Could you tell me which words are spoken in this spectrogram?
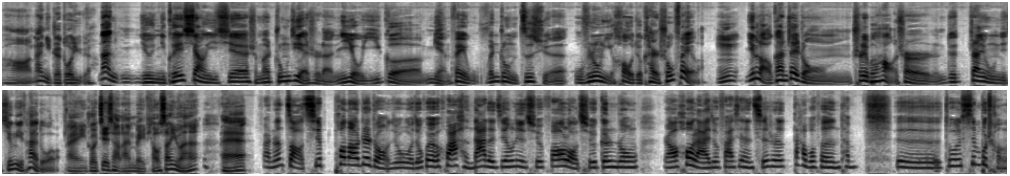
哦，那你这多余啊。那你就你可以像一些什么中介似的，你有一个免费五分钟的咨询，五分钟以后就开始收费了。嗯，你老干这种吃力不讨好的事儿，这占用你精力太多了。哎，你说接下来每条三元，哎，反正早期碰到这种，就我就会花很大的精力去 follow 去跟踪，然后后来就发现，其实大部分他，呃，都心不成，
